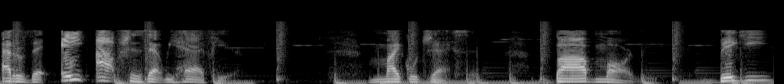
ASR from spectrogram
out of the eight options that we have here. Michael Jackson, Bob Marley, Biggie,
